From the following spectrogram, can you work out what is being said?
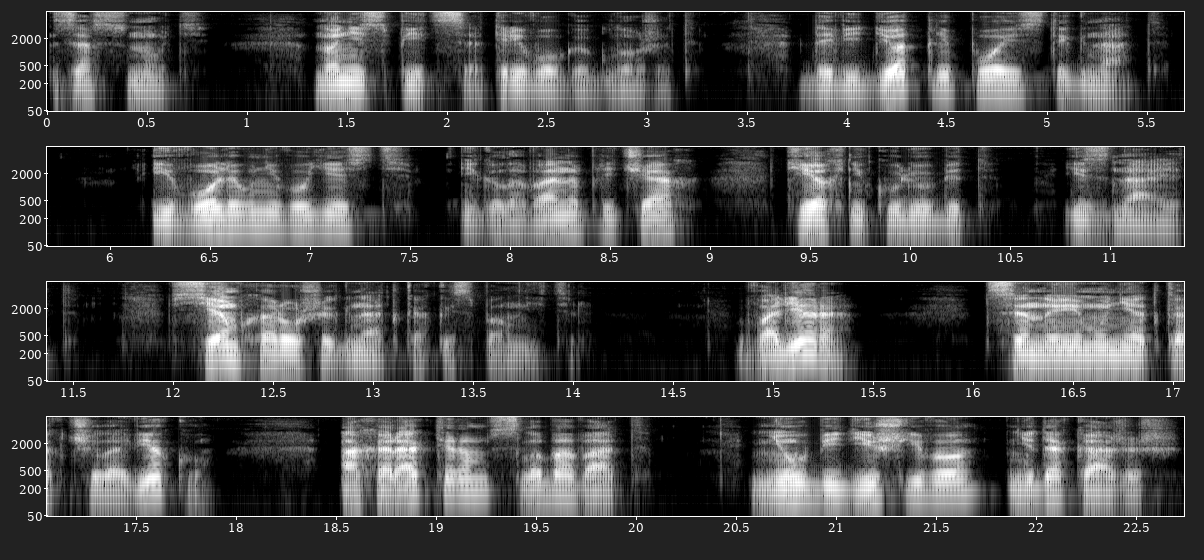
заснуть. Но не спится, тревога гложет. Доведет ли поезд Игнат? И воля у него есть, и голова на плечах, технику любит и знает. Всем хорош Игнат как исполнитель. Валера? Цены ему нет как человеку, а характером слабоват. Не убедишь его, не докажешь,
